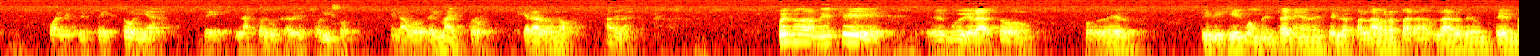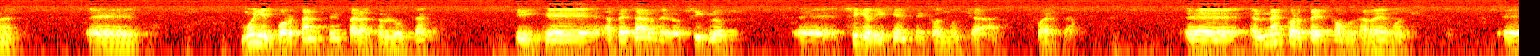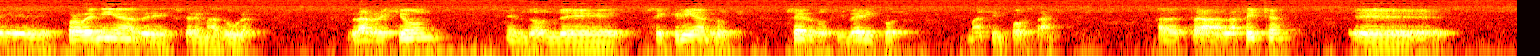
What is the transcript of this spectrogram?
cuál es esta historia de la Toluca del Chorizo en la voz del maestro Gerardo Novo. Adelante. Pues nuevamente es muy grato poder dirigir momentáneamente la palabra para hablar de un tema eh, muy importante para Toluca y que a pesar de los siglos eh, sigue vigente con mucha fuerza. Eh, Hernán Cortés, como sabemos, eh, provenía de Extremadura, la región en donde se crían los cerdos ibéricos más importantes. Hasta la fecha, eh,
